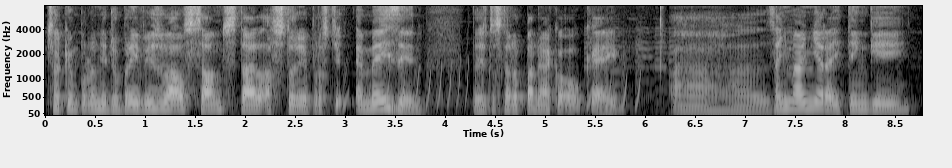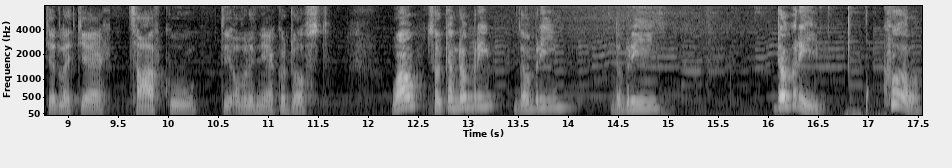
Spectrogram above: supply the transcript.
celkem podle mě dobrý vizuál, sound, style a story je prostě amazing. Takže to snad dopadne jako OK. A zajímají mě ratingy těchto těch cávků, ty ovlivně jako dost. Wow, celkem dobrý, dobrý, dobrý, dobrý, cool. Uh,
